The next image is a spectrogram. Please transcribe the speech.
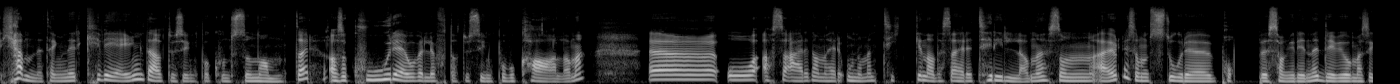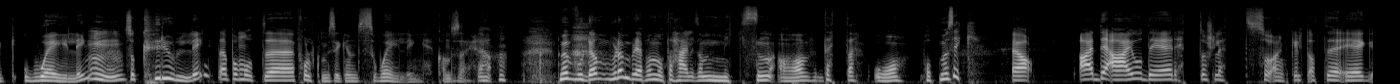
kjennetegner kveing, det er at du synger på konsonanter. Altså kor er jo veldig ofte at du synger på vokalene. Uh, og altså er det denne her ornamentikken av disse her trillene, som er jo liksom store popsangerinner, driver jo med slik wailing. Så krulling, det er på en måte folkemusikkens wailing, kan du si. Ja. Men hvordan, hvordan ble på en måte her liksom miksen av dette og popmusikk? Ja. Nei, det er jo det rett og slett så enkelt at jeg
